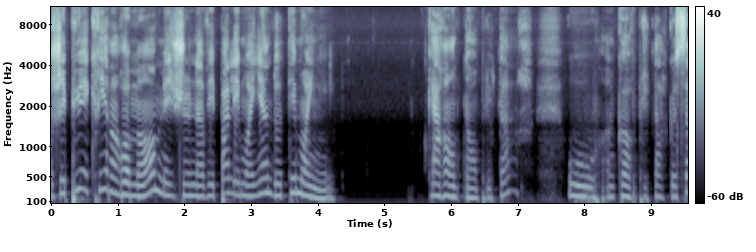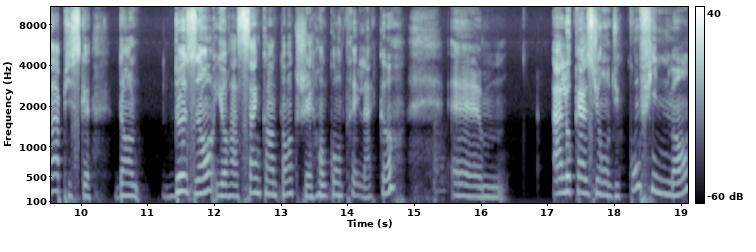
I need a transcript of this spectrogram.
j'ai pu écrire un roman, mais je n'avais pas les moyens de témoigner. 40 ans plus tard, ou encore plus tard que ça, puisque dans deux ans, il y aura 50 ans que j'ai rencontré Lacan. Euh, à l'occasion du confinement,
